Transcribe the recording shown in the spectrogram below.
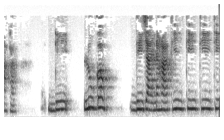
อะค่ะ ดีลูกก็ดีใจนะคะ ที่ที่ที่ที่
